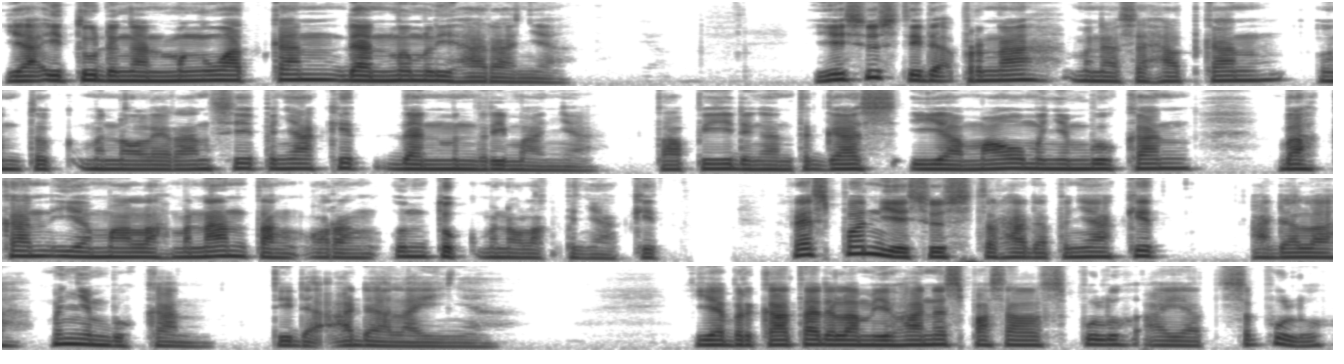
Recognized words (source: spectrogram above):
yaitu dengan menguatkan dan memeliharanya. Yesus tidak pernah menasehatkan untuk menoleransi penyakit dan menerimanya, tapi dengan tegas ia mau menyembuhkan, bahkan ia malah menantang orang untuk menolak penyakit. Respon Yesus terhadap penyakit adalah menyembuhkan, tidak ada lainnya. Ia berkata dalam Yohanes pasal 10 ayat 10,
